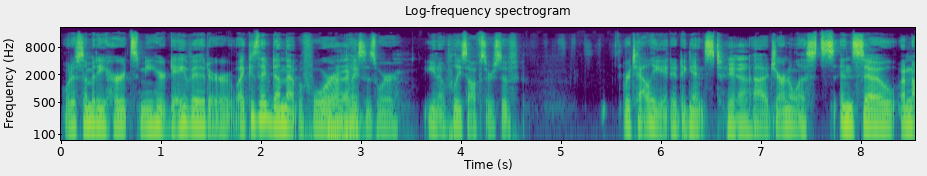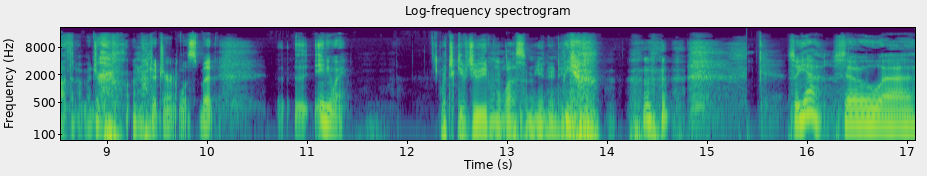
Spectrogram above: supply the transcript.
what if somebody hurts me or David or like, because they've done that before Right. in places where, you know, police officers have retaliated against Yeah. uh, journalists. And so, uh, not that I'm a journal, I'm not a journalist, but uh, anyway. Which gives you even less immunity. So yeah, so uh,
